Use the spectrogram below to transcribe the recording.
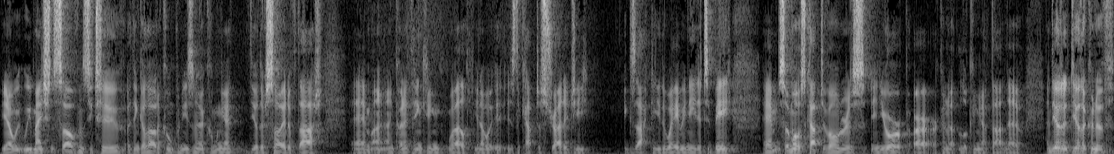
You know, we, we mentioned Solvency two. I think a lot of companies now coming out the other side of that um, and, and, kind of thinking, well, you know, is the captive strategy exactly the way we need it to be? Um, so most captive owners in Europe are, are kind of looking at that now. And the other, the other kind of,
